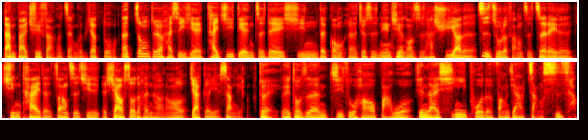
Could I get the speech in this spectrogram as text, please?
蛋白区反而涨的比较多。那终究还是一些台积电这类新的公呃，就是年轻的公司，它需要的自住的房子这类的形态的房子，其实销售的很好，然后价格也上扬。对，所以投资人记住，好好把握现在新一波的房价涨势潮。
